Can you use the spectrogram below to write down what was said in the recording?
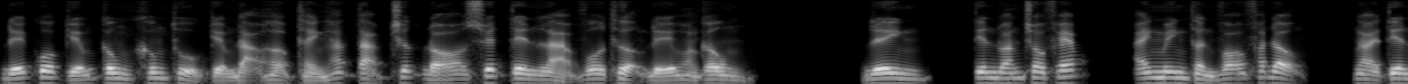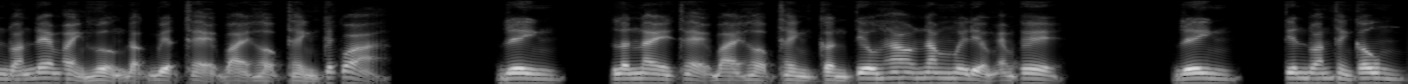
đế quốc kiếm công không thủ kiểm đạo hợp thành hắc tạp trước đó suýt tên là vô thượng đế hoàng công. Đinh, tiên đoán cho phép, anh minh thần võ phát động, ngài tiên đoán đem ảnh hưởng đặc biệt thẻ bài hợp thành kết quả. Đinh, lần này thẻ bài hợp thành cần tiêu hao năm mươi điểm mp đinh, tiên đoán thành công,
